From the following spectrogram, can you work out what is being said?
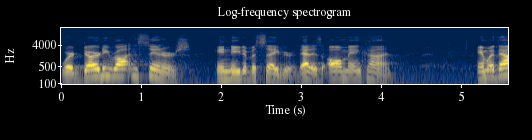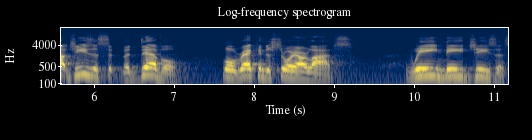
We're dirty, rotten sinners in need of a Savior. That is all mankind. And without Jesus, the devil will wreck and destroy our lives. We need Jesus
